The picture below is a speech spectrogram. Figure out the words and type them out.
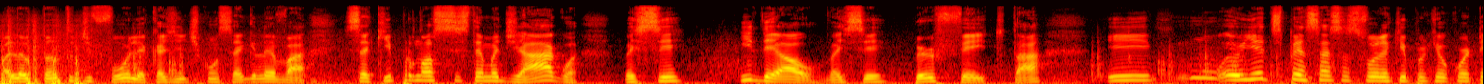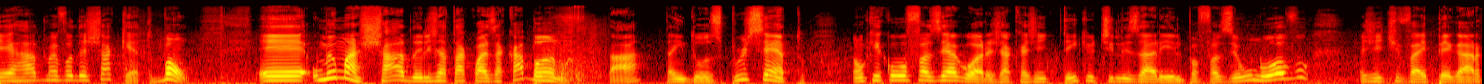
Olha o tanto de folha que a gente consegue levar. Isso aqui pro nosso sistema de água vai ser ideal, vai ser perfeito, tá? E eu ia dispensar essas folhas aqui porque eu cortei errado, mas vou deixar quieto. Bom, é, o meu machado ele já tá quase acabando, tá? Tá em 12%. Então o que, que eu vou fazer agora? Já que a gente tem que utilizar ele para fazer um novo, a gente vai pegar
